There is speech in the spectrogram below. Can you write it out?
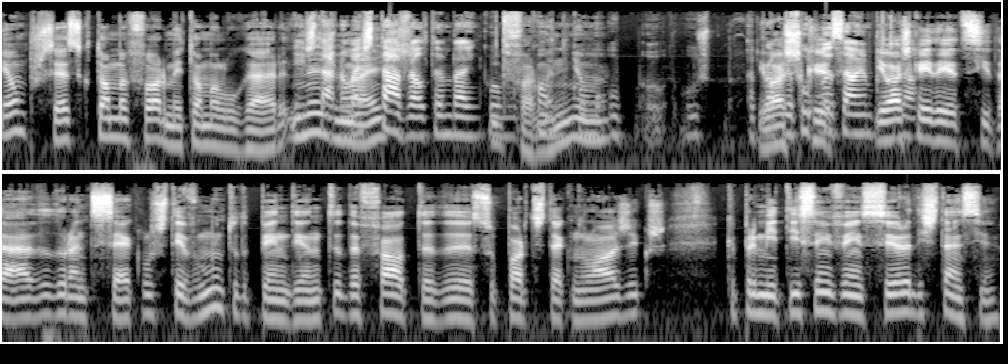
é um processo que toma forma e toma lugar e está, não mais... é estável também como, de forma como, nenhuma. Como o, o, a própria eu acho população que, em Portugal. Eu acho que a ideia de cidade durante séculos esteve muito dependente da falta de suportes tecnológicos que permitissem vencer a distância.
